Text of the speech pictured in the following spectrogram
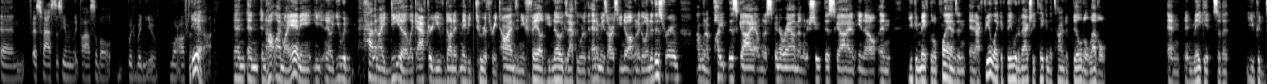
and as fast as humanly possible would win you more often Yeah. than not. and and in hotline miami you, you know you would have an idea like after you've done it maybe two or three times and you failed you know exactly where the enemies are so you know i'm going to go into this room i'm going to pipe this guy i'm going to spin around i'm going to shoot this guy and you know and you can make little plans and and i feel like if they would have actually taken the time to build a level and and make it so that you could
